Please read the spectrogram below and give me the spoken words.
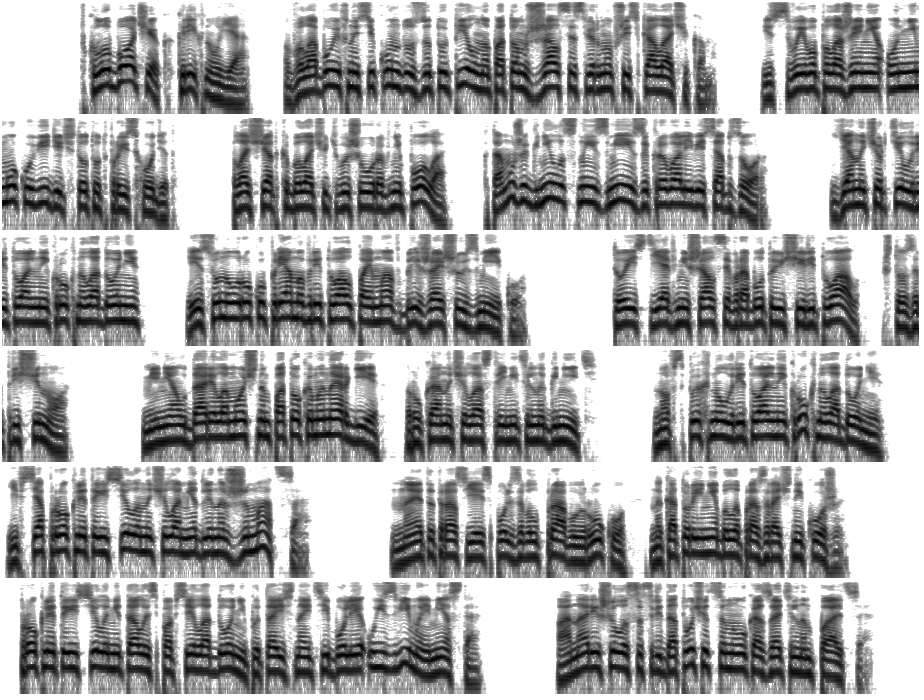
«В клубочек!» — крикнул я. Волобуев на секунду затупил, но потом сжался, свернувшись калачиком. Из своего положения он не мог увидеть, что тут происходит. Площадка была чуть выше уровня пола, к тому же гнилостные змеи закрывали весь обзор. Я начертил ритуальный круг на ладони и сунул руку прямо в ритуал, поймав ближайшую змейку. То есть я вмешался в работающий ритуал, что запрещено. Меня ударило мощным потоком энергии, рука начала стремительно гнить. Но вспыхнул ритуальный круг на ладони, и вся проклятая сила начала медленно сжиматься. На этот раз я использовал правую руку, на которой не было прозрачной кожи. Проклятая сила металась по всей ладони, пытаясь найти более уязвимое место. Она решила сосредоточиться на указательном пальце.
